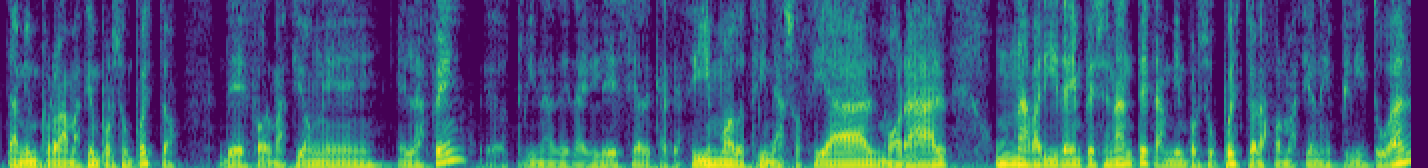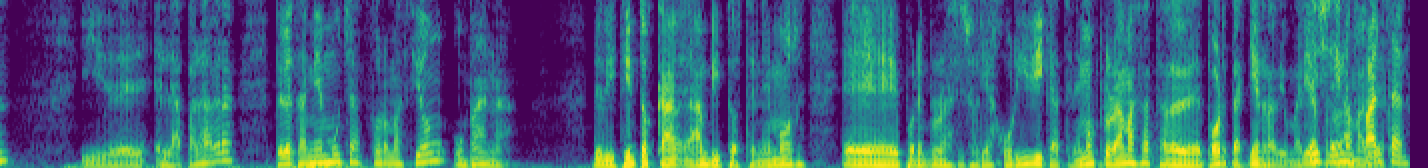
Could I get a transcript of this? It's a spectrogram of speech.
También programación, por supuesto, de formación en la fe, de doctrina de la Iglesia, del catecismo, doctrina social, moral, una variedad impresionante. También, por supuesto, la formación espiritual y en la palabra, pero también mucha formación humana de distintos ámbitos. Tenemos, eh, por ejemplo, una asesoría jurídica, tenemos programas hasta de deporte aquí en Radio María. Sí, sí, nos faltan.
